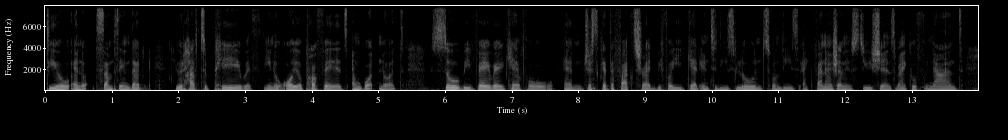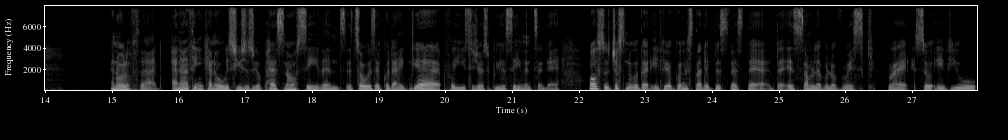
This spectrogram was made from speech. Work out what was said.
deal and something that you would have to pay with, you know, all your profits and whatnot. So be very, very careful and just get the facts right before you get into these loans from these like financial institutions, microfinance and all of that. And I think you can always use as your personal savings. It's always a good idea for you to just put your savings in there. Also, just know that if you're going to start a business, there there is some level of risk, right? So if you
